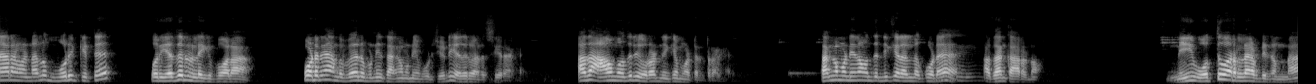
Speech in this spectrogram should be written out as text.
நேரம் வேணாலும் முறுக்கிட்டு ஒரு எதிர்நிலைக்கு போகலாம் உடனே அவங்க வேலு பண்ணி தங்கமணியை பிடிச்சிக்கிட்டு எதிர் வேலை செய்யறாங்க அதான் அவங்க வந்துட்டு இவரோட நிக்க மாட்டேன்றாங்க. தங்கமணிலாம் வந்து நிக்கல கூட. அதான் காரணம். நீ ஒத்து வரல அப்படின்னம்னா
